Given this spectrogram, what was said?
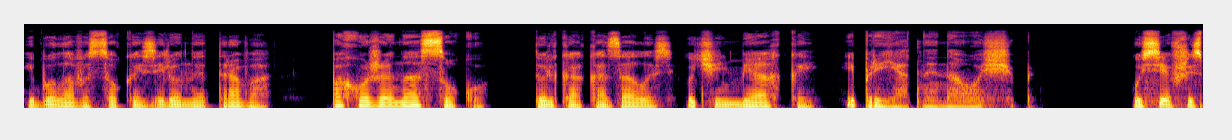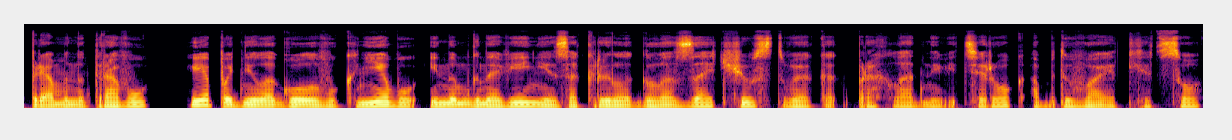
и была высокая зеленая трава, похожая на осоку, только оказалась очень мягкой и приятной на ощупь. Усевшись прямо на траву, я подняла голову к небу и на мгновение закрыла глаза, чувствуя, как прохладный ветерок обдувает лицо,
